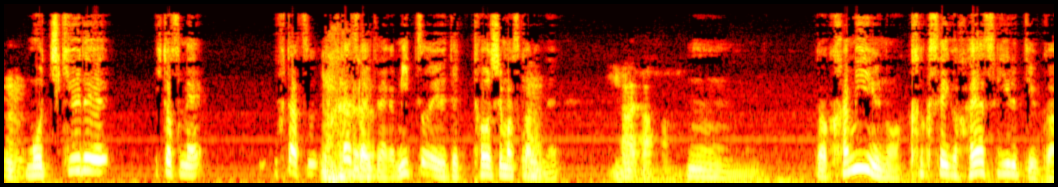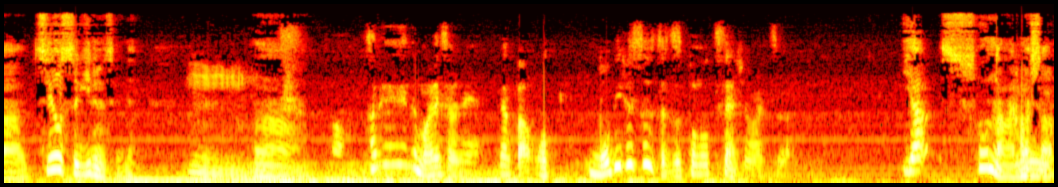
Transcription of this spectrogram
い。うん。もう地球で一つ目、二つ、二つは言ってないから 三つ言って倒してますからね。うんはいはいはい。うん。だから、カミーユの覚醒が早すぎるっていうか、強すぎるんですよね。うんう。ん。あれ、でもあれですよね。なんか、おモビルスーツはずっと乗ってたんでしょ、あいつは。いや、そんなんありました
